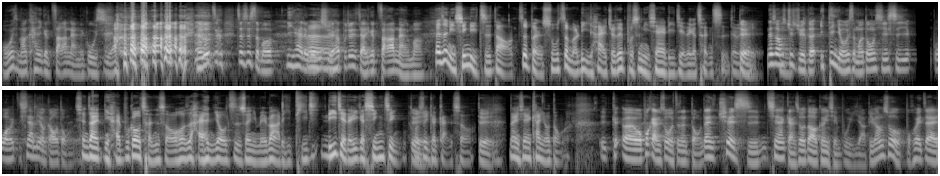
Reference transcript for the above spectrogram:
我为什么要看一个渣男的故事啊？他说这个这是什么厉害的文学？他、嗯、不就是讲一个渣男？但是你心里知道这本书这么厉害，绝对不是你现在理解的一个层次，对不对？对，那时候就觉得一定有什么东西是我现在没有搞懂的。现在你还不够成熟，或者还很幼稚，所以你没办法理理理解的一个心境或是一个感受。对，那你现在看有懂吗？呃，我不敢说我真的懂，但确实现在感受到跟以前不一样。比方说，我不会再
